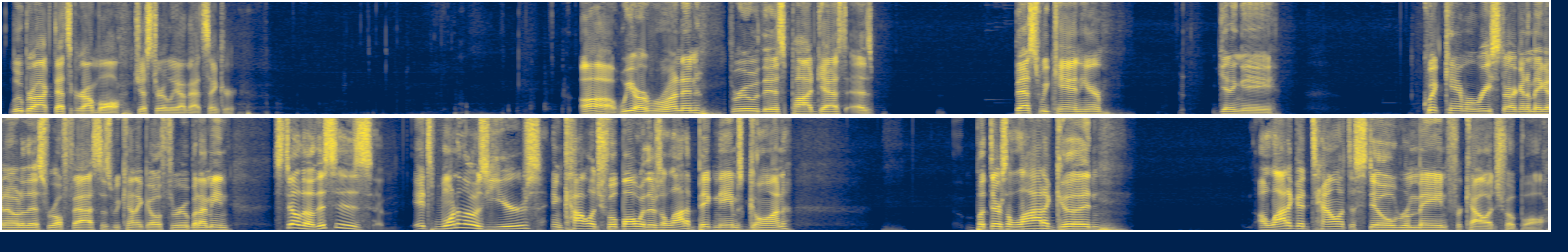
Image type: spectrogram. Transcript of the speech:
Lou Brock, that's a ground ball just early on that sinker. Oh, we are running through this podcast as best we can here. Getting a quick camera restart. Going to make a note of this real fast as we kind of go through. But I mean, still, though, this is. It's one of those years in college football where there's a lot of big names gone, but there's a lot of good a lot of good talent to still remain for college football.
